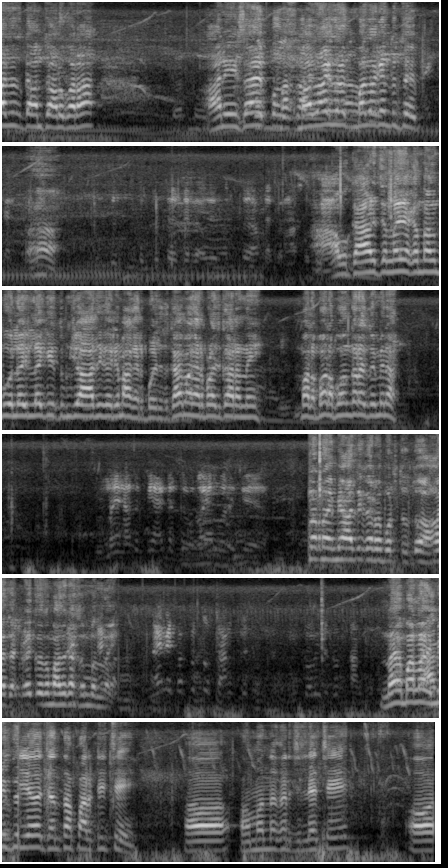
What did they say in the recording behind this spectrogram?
आजच काम चालू करा. आणि साहेब माझा माझा काय तुमचं हा. अहो काय अडचण नाही एखादा बोलायला की तुमचे अधिकारी माघार पडले काय माघार पडायचं कारण नाही? मला मला फोन करायचं तुम्ही ना. नाही मी अधिकार बोलतो तो आज माझा काय संबंध नाही. नाही मला मी भारतीय जनता पार्टीचे अ, अहमदनगर जिल्ह्याचे अ,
